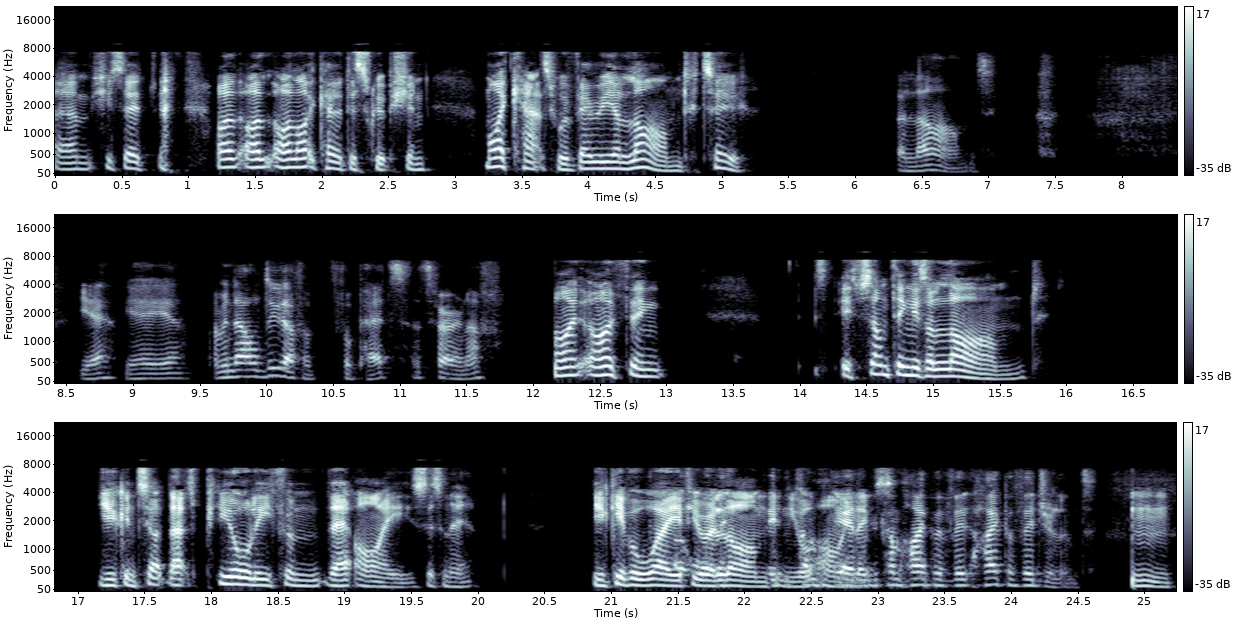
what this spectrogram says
Um, she said, I, I, I like her description. My cats were very alarmed too. alarmed. Yeah, yeah, yeah. I mean, I'll do that for for pets. That's fair enough. I, I think if something is alarmed, you can tell that's purely from their eyes, isn't it? You give away if Uh, you're alarmed they in your become- eyes. Yeah, they become hyper hyper vigilant. Mm.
